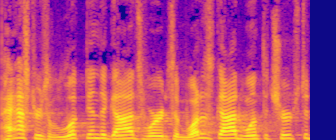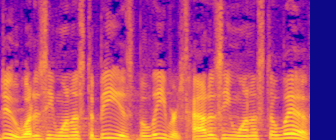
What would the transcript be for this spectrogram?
pastors have looked into God's word and what does God want the church to do? What does He want us to be as believers? How does He want us to live?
